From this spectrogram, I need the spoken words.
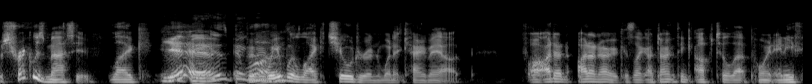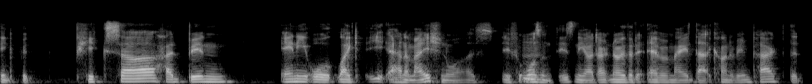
Shrek was massive. Like It was Yeah, big, it was it big. we were like children when it came out. I don't. I don't know because like I don't think up till that point anything but Pixar had been any or like animation wise. If it Hmm. wasn't Disney, I don't know that it ever made that kind of impact that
